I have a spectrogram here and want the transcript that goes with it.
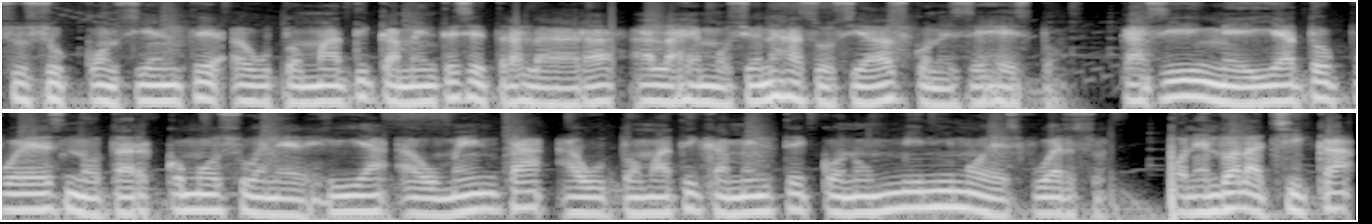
su subconsciente automáticamente se trasladará a las emociones asociadas con ese gesto. Casi de inmediato puedes notar cómo su energía aumenta automáticamente con un mínimo de esfuerzo, poniendo a la chica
